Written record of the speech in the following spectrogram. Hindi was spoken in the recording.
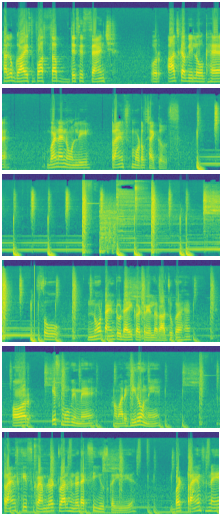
Hello guys what's up this is सेंच और आज का भी लोग है one and only Triumph motorcycles so no time to die का ट्रेलर आ चुका है और इस मूवी में हमारे हीरो ने ट्राइम्स की स्क्रैम्बलर 1200 एक्सी यूज़ करी हुई है बट ट्राइम्स ने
